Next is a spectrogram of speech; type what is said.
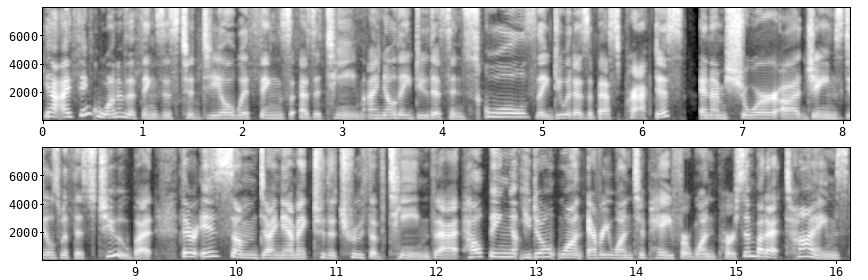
Yeah, I think one of the things is to deal with things as a team. I know they do this in schools, they do it as a best practice, and I'm sure uh, James deals with this too. But there is some dynamic to the truth of team that helping, you don't want everyone to pay for one person, but at times,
